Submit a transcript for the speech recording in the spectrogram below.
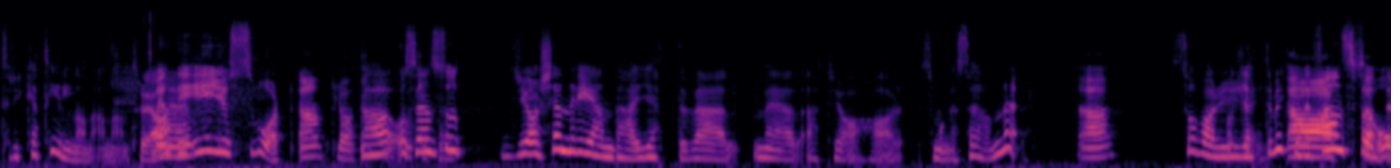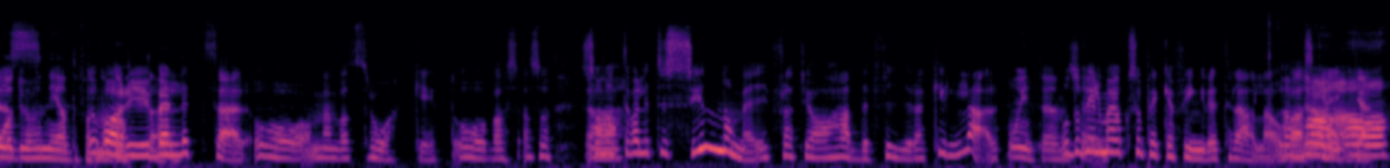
trycka till någon annan tror jag. Men det är ju svårt. Ja, förlåt. Ja, och sen så, jag känner igen det här jätteväl med att jag har så många söner. Ja. Så var det ju Okej. jättemycket Ja, när Frans så, föddes. Åh, du har inte fått Då var det ju dotter. väldigt så här, åh men vad tråkigt. Åh, vad, alltså, som Ja. att det var lite synd om mig för att jag hade fyra killar. Och inte en Och då tjej. vill man ju också peka fingret till alla och bara Ja, skrika.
